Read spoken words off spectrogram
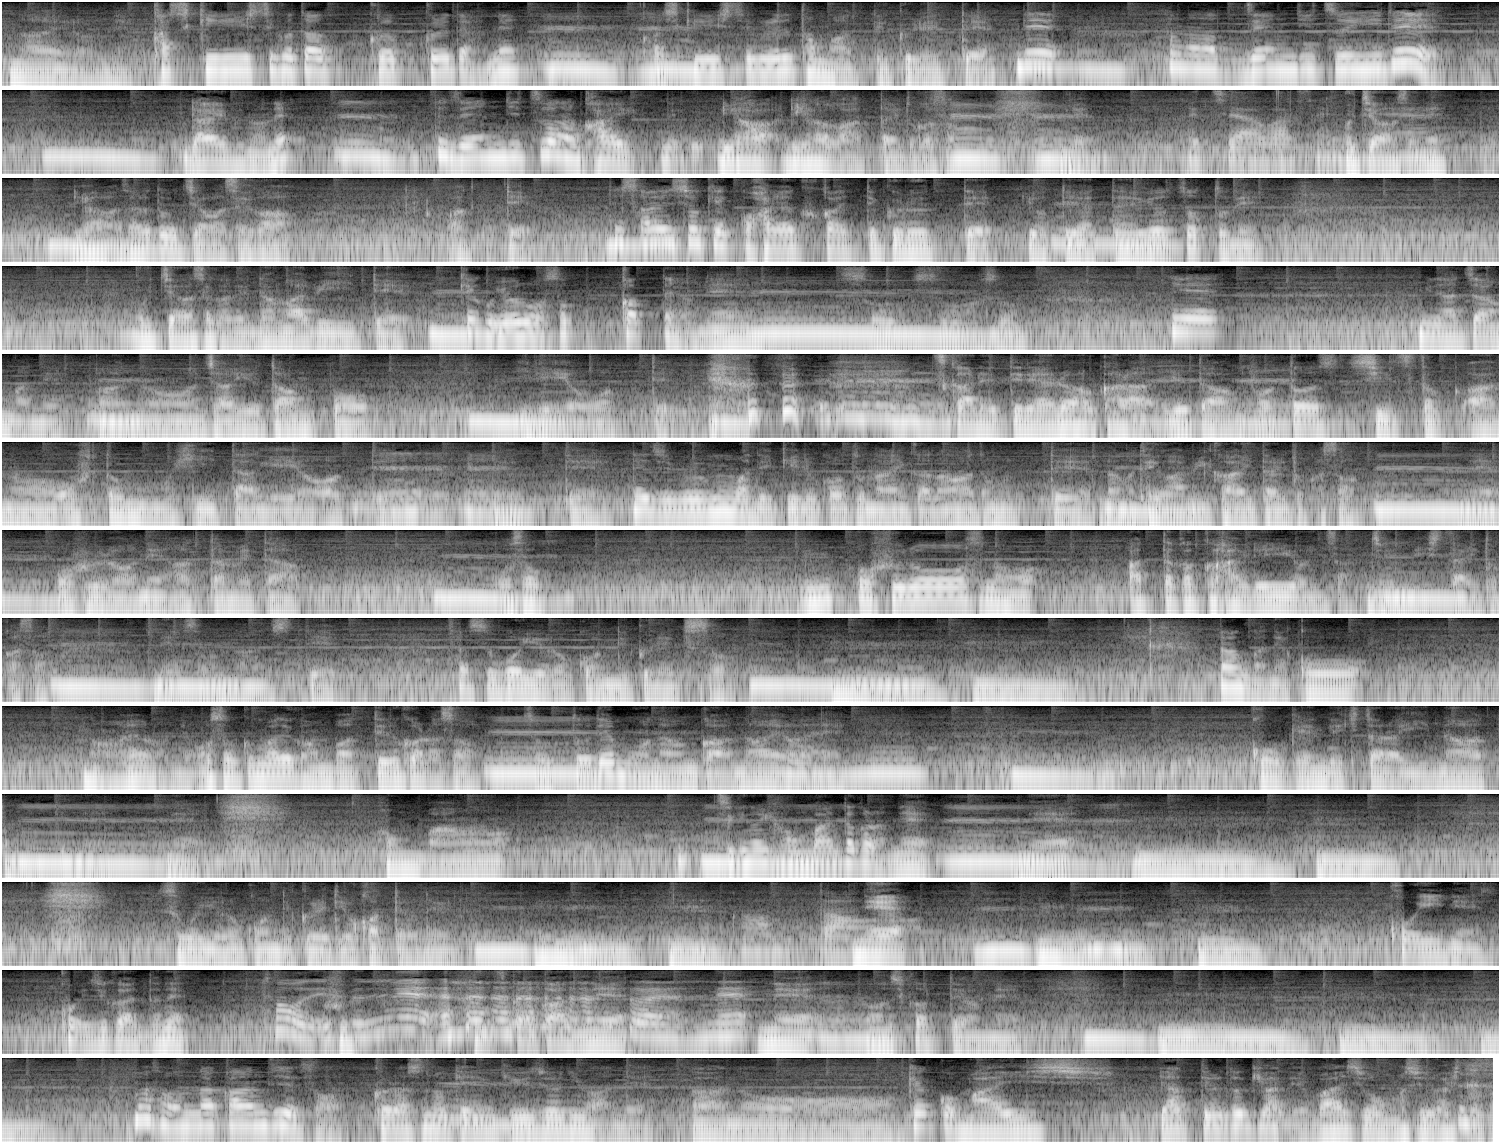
なんやろうね。貸し切りしてくれたくくれたよね。貸し切りしてくれて泊まってくれて。でその前日でライブのね。で前日はなんかリハリハがあったりとかさ。ね。打ち合わせね。打ち合わせね。リハーサルと打ち合わせがあって。で最初結構早く帰ってくるって予定やったんやけどちょっとね打ち合わせがね長引いて。ん。結構夜遅かったよね。うん。そうそうそう。でみなちゃんがね「あのじゃあ湯たんぽ入れよう」って。疲れてるやろうから湯たんぽとシーツとあのお布団も引いてあげようって言って。で自分もまあできることないかなと思ってなんか手紙書いたりとかさ、ね、お風呂をね温めた。おそん？お風呂をそのあったかく入れるようにさ準備したりとかさ、うん。ねそんなんして。じゃすごい喜んでくれてさ。ううんんうん。なんかねこうなんやろね遅くまで頑張ってるからさ、うん。ちょっとでもなんかなんやろね貢献できたらいいなと思ってね,、うん。ね。本番うん次の日本番だからね、うん。ね。うん。うん。すごい喜んでくれてよかったよね。うん。うん。よかった。ね。うん。うん。濃いね。濃い時間たね。そうですね。2日間ね。ね。ね、うん。楽しかったよね。うん。うんまあそんな感じでさ暮らしの研究所にはね、あのー結構毎週やってる時はね毎週面白い人が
